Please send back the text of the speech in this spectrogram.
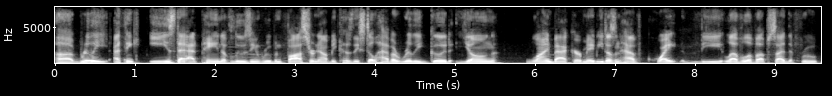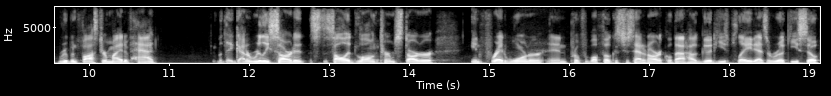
uh, really, I think, ease that pain of losing Reuben Foster now because they still have a really good young linebacker. Maybe he doesn't have quite the level of upside that Reuben Foster might have had, but they got a really solid, solid long-term starter in Fred Warner, and Pro Football Focus just had an article about how good he's played as a rookie. So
